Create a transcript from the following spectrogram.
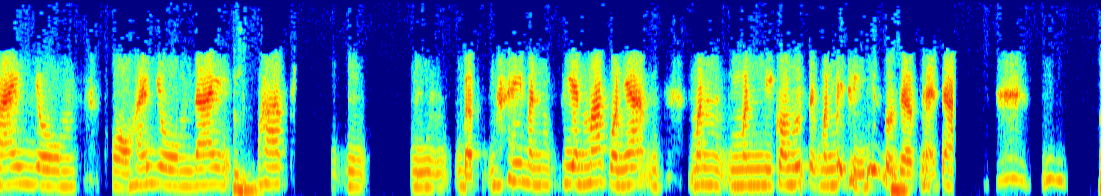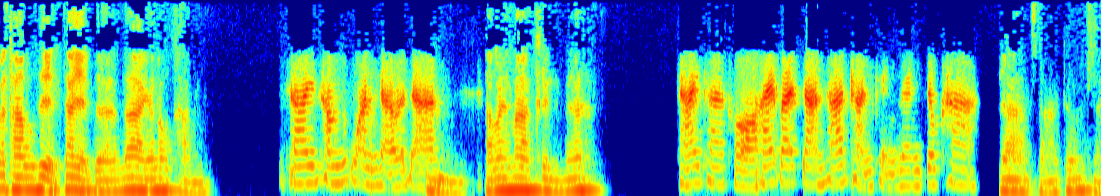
ให้โยม ขอให้โยมได้ภาคแบบให้มันเพียรมากกว่าเนี้ย มันมันมีความรู้สึกมันไม่ถึงที่สุดแบบอาจารย์ก็ทำสิถ้าอยากจะได้ก็ต้องทำใช่ทำทุกวันค่ะอาจารย์ทำให้มากขึ้นนะใช่ค่ะ ขอให้อาจารย์ท้าขันแข็งแรงเจ้าค่ะจ้าสาธุจ้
